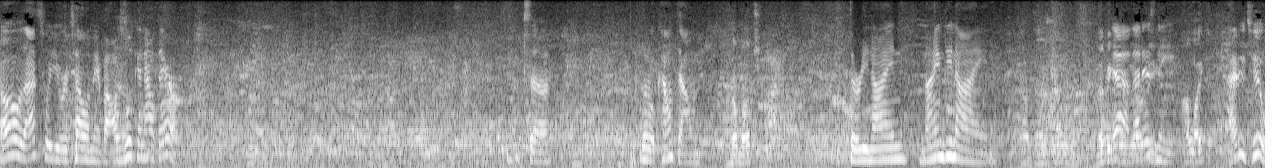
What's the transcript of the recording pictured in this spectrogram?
Oh, that's what you were telling me about. I was Yeah. looking out there. It's a little countdown. How much? $39.99. Count down the calendar. That'd be Yeah, cool. that in is neat. I like it. I do too.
